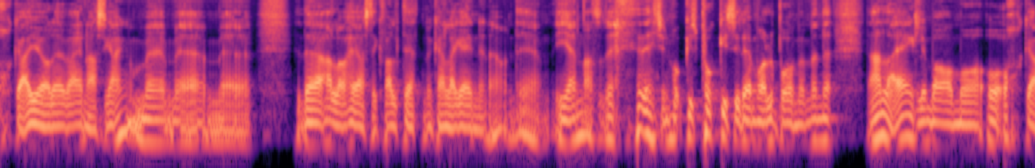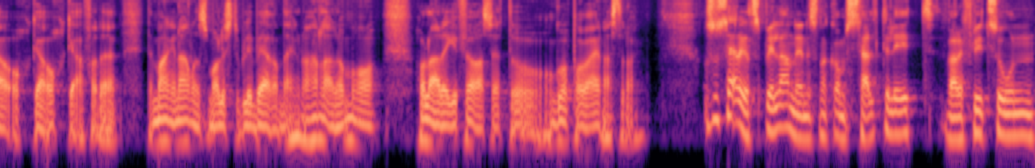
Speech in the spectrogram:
orke å gjøre det hver eneste gang med, med, med det aller høyeste kvaliteten du kan legge inn i det. og det igjen, altså, det, det, er ikke noe hokus pokus i det vi holder på med, men det, det handler egentlig bare om å, å orke, orke, orke. For det, er mange andre som har lyst til å bli bedre enn deg. og Da handler det om å holde deg i førersetet og, og gå på hver eneste dag. Og så ser jeg at spillerne dine snakker om selvtillit, være i flytsonen.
